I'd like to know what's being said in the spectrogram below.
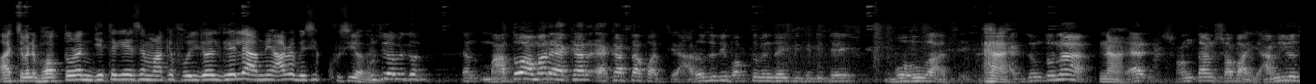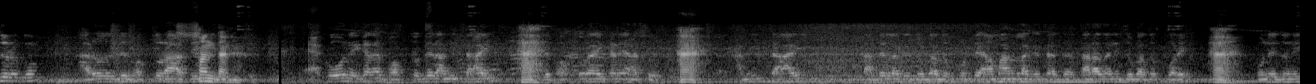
আচ্ছা মানে ভক্তরা নিজে থেকে এসে মাকে ফুল জল দিলে আপনি আরও বেশি খুশি হবেন। খুশি হবে কেন? কারণ মা তো আমার একার একারটা পাচ্ছে আরও যদি ভক্তবৃন্দ এই পৃথিবীতে বহু আছে হ্যাঁ। একজন তো না সন্তান সবাই আমিও যেরকম আরও যে ভক্তরা আছে সন্তান। এখন এখানে ভক্তদের আমি চাই হ্যাঁ। যে ভক্তরা এখানে আসুক হ্যাঁ আমি চাই তাদের লাগে যোগাযোগ করতে আমার লাগে তারা জানি যোগাযোগ করে। হ্যাঁ। ফোনে জানি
